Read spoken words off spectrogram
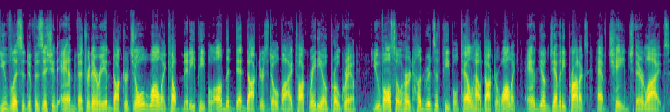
You've listened to physician and veterinarian Dr. Joel Wallach help many people on the Dead Doctors Don't Lie talk radio program. You've also heard hundreds of people tell how Dr. Wallach and Youngevity products have changed their lives.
